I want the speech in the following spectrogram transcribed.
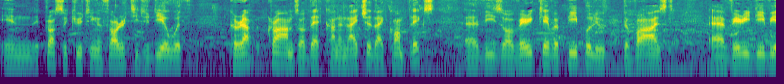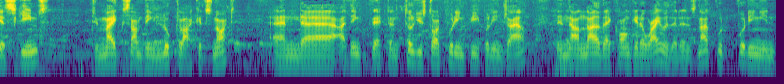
in the prosecuting authority to deal with corrupt crimes of that kind of nature. They're complex. Uh, these are very clever people who devised uh, very devious schemes to make something look like it's not. And uh, I think that until you start putting people in jail, then they'll know they can't get away with it. And it's not put, putting in,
